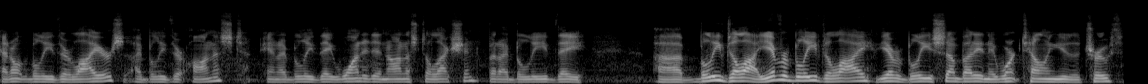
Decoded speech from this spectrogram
I don't believe they're liars. I believe they're honest, and I believe they wanted an honest election, but I believe they uh, believed a lie. You ever believed a lie? You ever believed somebody and they weren't telling you the truth?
